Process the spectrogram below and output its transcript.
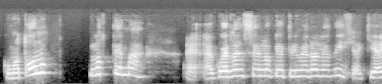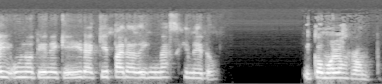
como todos los, temas. Eh, acuérdense lo que primero les dije, aquí hay, uno tiene que ir a qué paradigmas genero y cómo los rompo.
